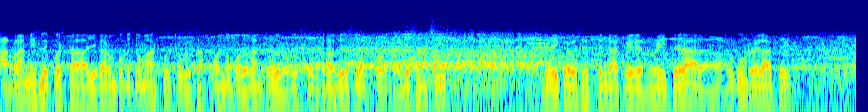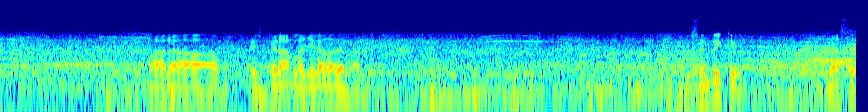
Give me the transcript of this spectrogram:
A Ramis le cuesta llegar un poquito más puesto que está jugando por delante de los dos centrales, de Alcorta y de Sanchís. De ahí que a veces tenga que reiterar algún regate para esperar la llegada de Ramis. Luis Enrique. Yasser.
